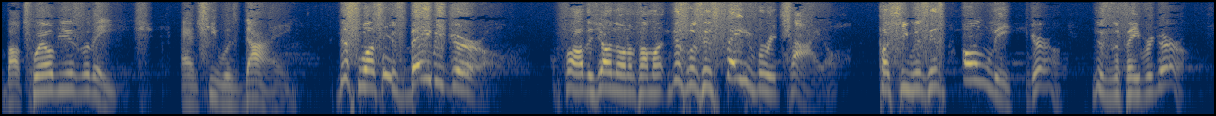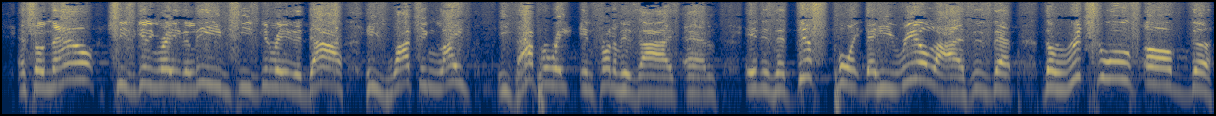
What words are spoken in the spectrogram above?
about 12 years of age, and she was dying. This was his baby girl. Fathers, y'all know what I'm talking about. This was his favorite child because she was his only girl. This is a favorite girl. And so now she's getting ready to leave. She's getting ready to die. He's watching life evaporate in front of his eyes. And it is at this point that he realizes that the rituals of the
